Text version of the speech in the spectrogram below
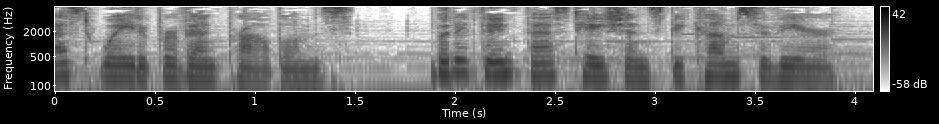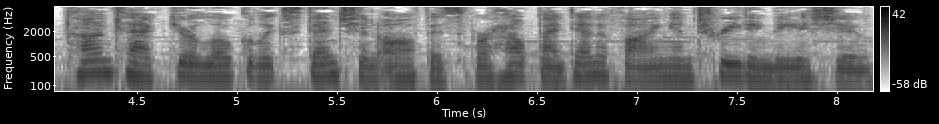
best way to prevent problems. But if infestations become severe, contact your local extension office for help identifying and treating the issue.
